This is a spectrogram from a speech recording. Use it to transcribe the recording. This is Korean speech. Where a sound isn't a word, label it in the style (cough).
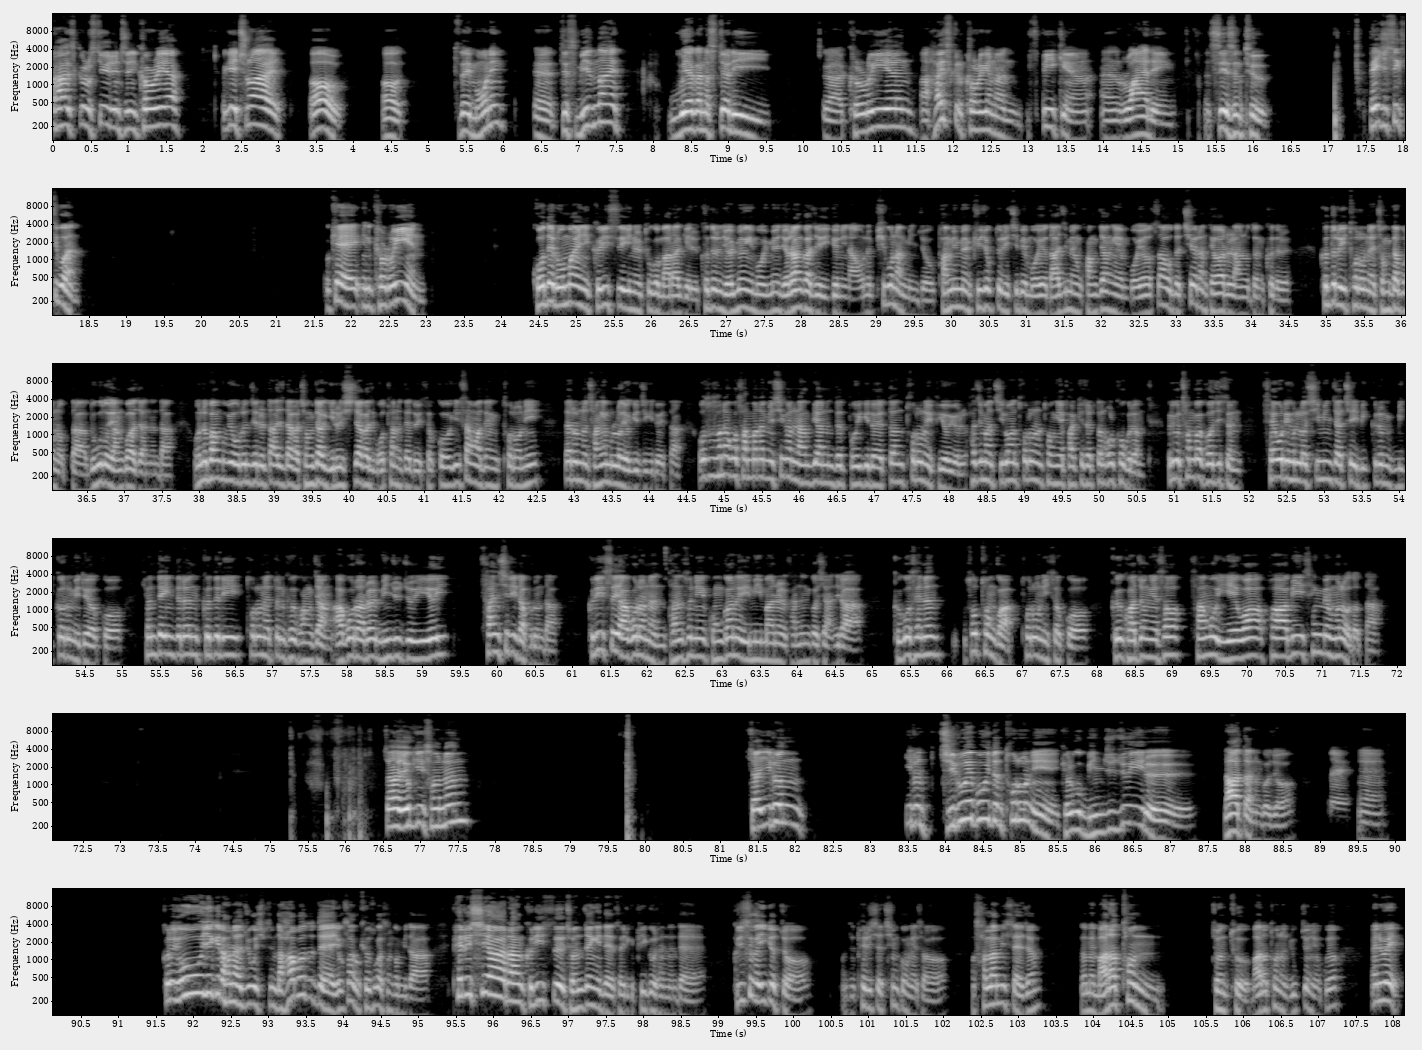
high school student in Korea. Okay, tonight. Oh, oh, today morning, uh, this midnight, we are gonna study uh, Korean, uh, high school Korean and speaking and writing, season two. Page sixty-one. Okay, in Korean. 고대 로마인이 그리스인을 두고 말하길 그들은 10명이 모이면 11가지 의견이 나오는 피곤한 민족. 밤이면 귀족들이 집에 모여 낮이면 광장에 모여 싸우듯 치열한 대화를 나누던 그들. 그들의 토론에 정답은 없다. 누구도 양보하지 않는다. 어느 방법이 옳은지를 따지다가 정작 일을 시작하지 못하는 때도 있었고 일상화된 토론이 때로는 장애물로 여겨지기도 했다. 어수선하고 산만하며 시간을 낭비하는 듯 보이기도 했던 토론의 비효율. 하지만 지루한 토론을 통해 밝혀졌던 옳고 그름. 그리고 참과 거짓은 세월이 흘러 시민 자체의 밑거름, 밑거름이 되었고 현대인들은 그들이 토론했던 그 광장 아고라를 민주주의의 산실이라 부른다. 그리스의 아고라는 단순히 공간의 의미만을 갖는 것이 아니라 그곳에는 소통과 토론이 있었고 그 과정에서 상호 이해와 화합이 생명을 얻었다. 자, 여기서는 자, 이런, 이런 지루해 보이던 토론이 결국 민주주의를 낳았다는 거죠. 네. 예. 그리고 요 얘기를 하나 해주고 싶습니다. 하버드대 역사학 교수가 쓴 겁니다. 페르시아랑 그리스 전쟁에 대해서 이렇게 비교를 했는데, 그리스가 이겼죠. 페르시아 침공에서. 뭐 살라미스 해전, 그 다음에 마라톤 전투, 마라톤은 6전이었고요. anyway,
